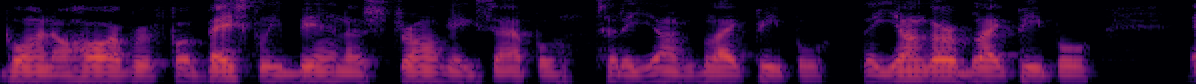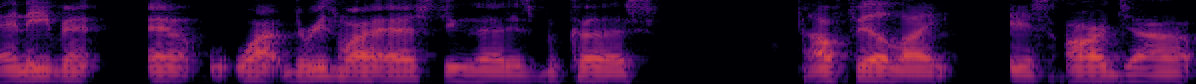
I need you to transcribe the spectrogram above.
going to Harvard, for basically being a strong example to the young black people, the younger black people. And even, and why the reason why I asked you that is because I feel like it's our job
